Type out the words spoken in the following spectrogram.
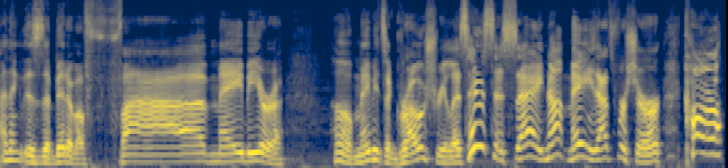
I think this is a bit of a five, maybe, or a. Oh, maybe it's a grocery list. Who's to say? Not me, that's for sure. Carl,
